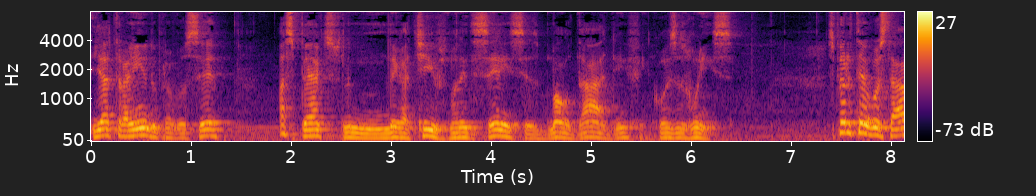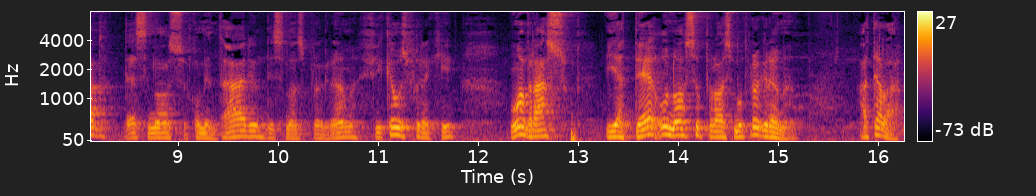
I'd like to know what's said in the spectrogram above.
e atraindo para você aspectos negativos, maledicências, maldade, enfim, coisas ruins. Espero que tenha gostado desse nosso comentário, desse nosso programa. Ficamos por aqui. Um abraço e até o nosso próximo programa. Até lá.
